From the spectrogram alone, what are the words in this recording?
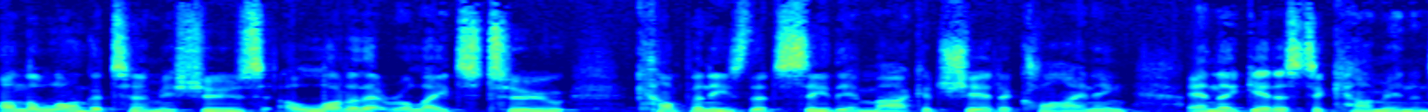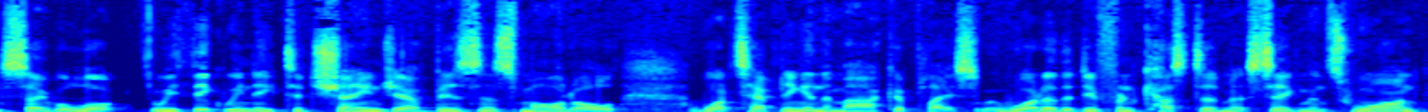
On the longer term issues, a lot of that relates to companies that see their market share declining and they get us to come in and say, well, look, we think we need to change our business model. What's happening in the marketplace? What are the different customer segments want?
